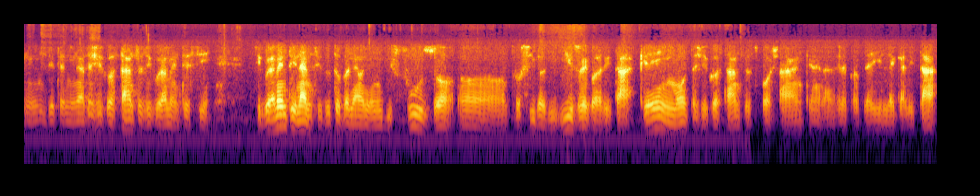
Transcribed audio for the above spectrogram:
in determinate circostanze sicuramente sì. Sicuramente innanzitutto parliamo di un diffuso uh, profilo di irregolarità che in molte circostanze sfocia anche nella vera e propria illegalità.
